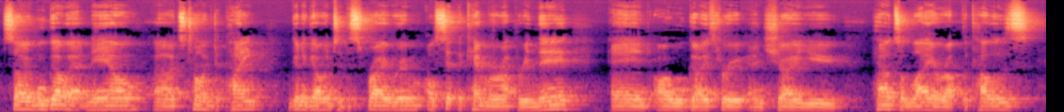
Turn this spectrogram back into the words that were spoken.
So we'll go out now. Uh, it's time to paint. I'm going to go into the spray room. I'll set the camera up in there and I will go through and show you how to layer up the colours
